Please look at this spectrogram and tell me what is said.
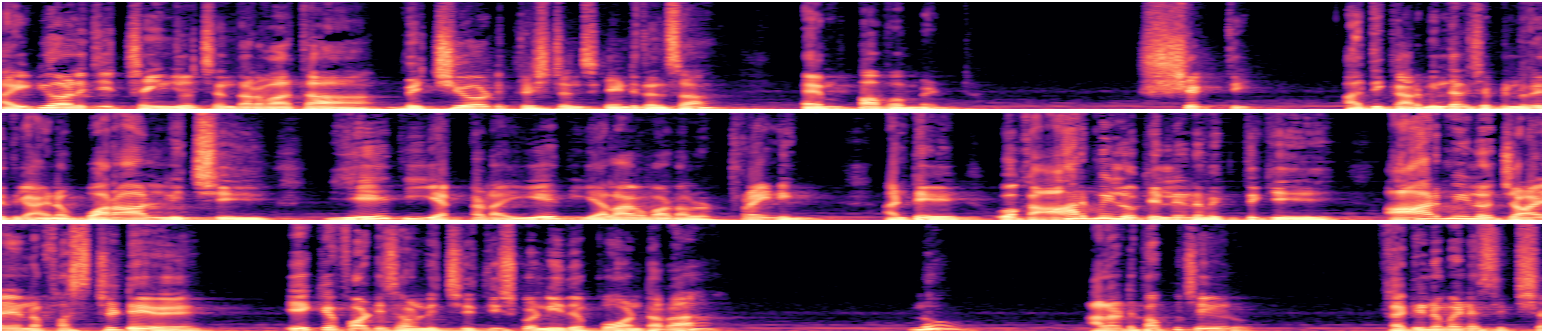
ideology change వచ్చిన తర్వాత మెచ్యూర్డ్ క్రిస్టియన్స్కి ఏంటి తెలుసా? ఎంపవర్మెంట్ శక్తి. అధికారం. ఇందాక చెప్పిన రీతిగా ఆయన వరాలనిచ్చి ఏది ఎక్కడ ఏది ఎలా వాడాలో ట్రైనింగ్ అంటే ఒక ఆర్మీలోకి వెళ్ళిన వ్యక్తికి ఆర్మీలో జాయిన్ అయిన first day AK forty seven ఇచ్చి తీసుకొని నీదే పో అంటారా? నో అలాంటి తప్పు చేయరు. కఠినమైన శిక్ష.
